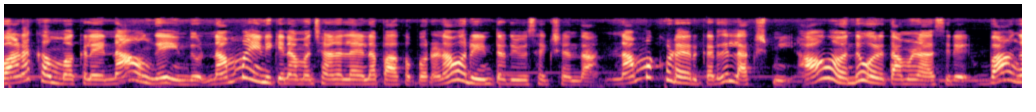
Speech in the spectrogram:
வணக்கம் மக்களே நான் உங்க இந்து. நம்ம இன்னைக்கு நம்ம சேனல்ல என்ன பார்க்க போறோம்னா ஒரு இன்டர்வியூ செக்ஷன் தான். நம்ம கூட இருக்கிறது லக்ஷ்மி. அவங்க வந்து ஒரு தமிழ் ஆசிரியர். வாங்க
